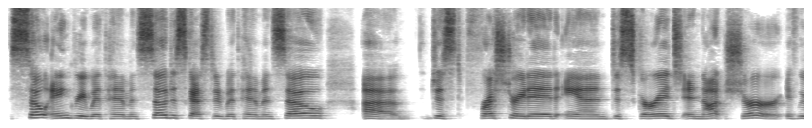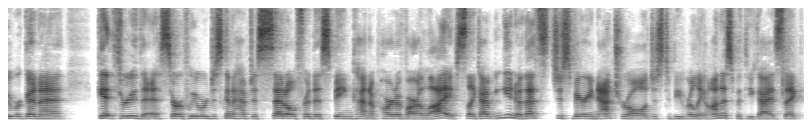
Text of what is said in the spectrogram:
so angry with him and so disgusted with him and so uh, just frustrated and discouraged and not sure if we were to get through this or if we were just going to have to settle for this being kind of part of our lives like i'm you know that's just very natural just to be really honest with you guys like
